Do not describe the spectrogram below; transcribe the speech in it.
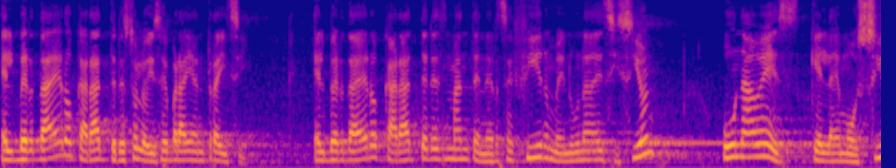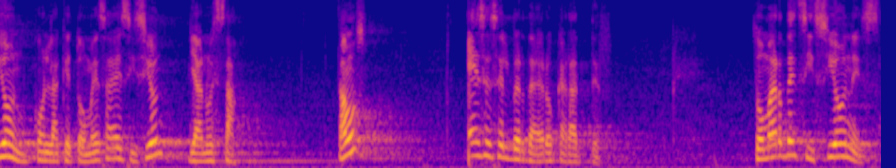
El verdadero carácter, esto lo dice Brian Tracy, el verdadero carácter es mantenerse firme en una decisión una vez que la emoción con la que tomé esa decisión ya no está. ¿Estamos? Ese es el verdadero carácter. Tomar decisiones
